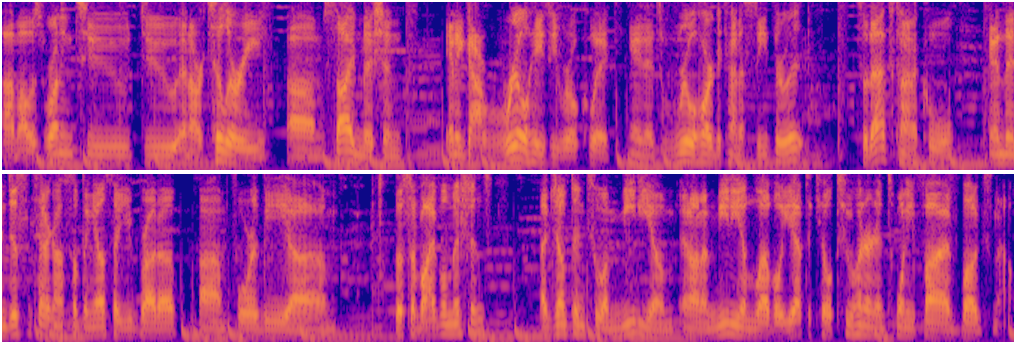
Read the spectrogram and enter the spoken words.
Um, I was running to do an artillery um, side mission, and it got real hazy real quick, and it's real hard to kind of see through it. So that's kind of cool. And then just to tag on something else that you brought up um, for the um, the survival missions, I jumped into a medium, and on a medium level, you have to kill 225 bugs now,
